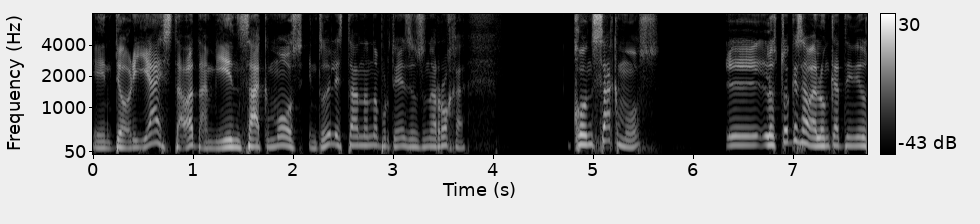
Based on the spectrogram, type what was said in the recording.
en teoría estaba también Zach Moss. Entonces le estaban dando oportunidades en zona roja. Con Zach Moss, los toques a balón que ha tenido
